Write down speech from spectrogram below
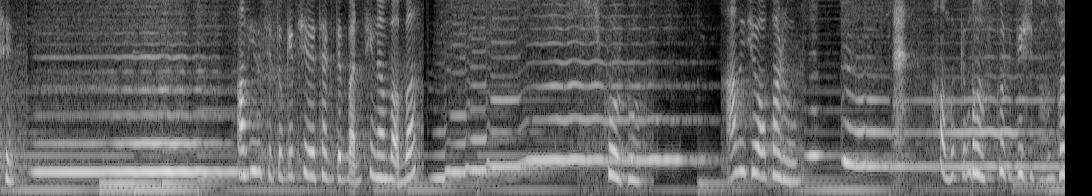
কষ্ট হচ্ছে তোকে ছেড়ে থাকতে পারছি না, বাবা। কি করব? আমি যে অপারগ। আমাকে মাফ করে দিস, বাবা।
